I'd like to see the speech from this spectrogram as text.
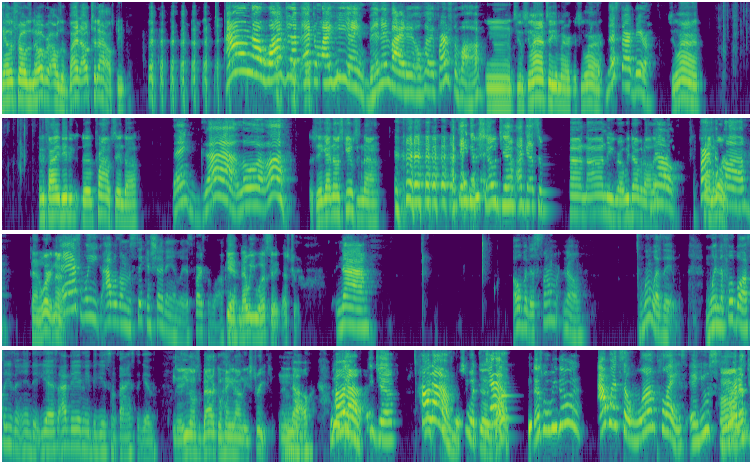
Hell was frozen over. I was invited out to the house, people. I don't know why Jeff acting like he ain't been invited. Okay, first of all, mm, she, she lying to you, America. She lying. Let's start there. She lying. We finally did the, the prom send off. Thank God, Lord. Oh. So she ain't got no excuses now. I can't do the show, Jeff. I got some. Uh, nah, Negro, we done with all that. No, first of all, time to work now. Last week I was on the sick and shut in list. First of all, yeah, that week you was sick. That's true. Nah, over the summer, no. When was it? When the football season ended, yes, I did need to get some things together. Yeah, you going on sabbatical hanging out in these streets. Mm-hmm. No. Hold on. Hey, Jeff. Hold on. She went to Jeff. That's what we doing. I went to one place and you mm, swear oh, that's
